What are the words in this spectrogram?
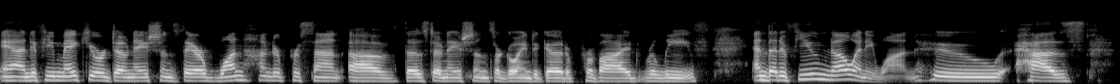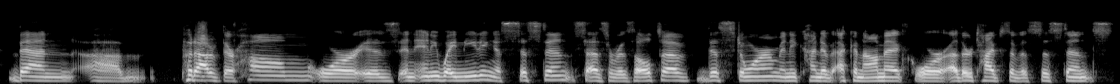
And if you make your donations there, 100% of those donations are going to go to provide relief. And then if you know anyone who has been um, put out of their home or is in any way needing assistance as a result of this storm, any kind of economic or other types of assistance,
